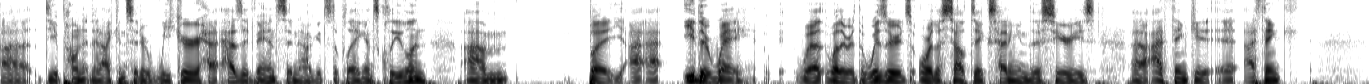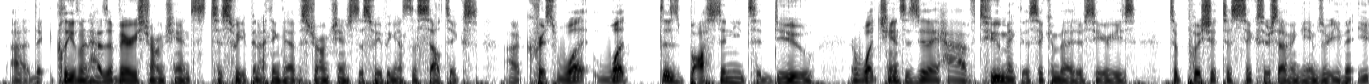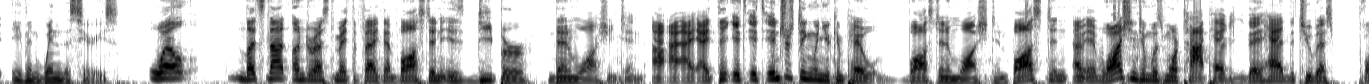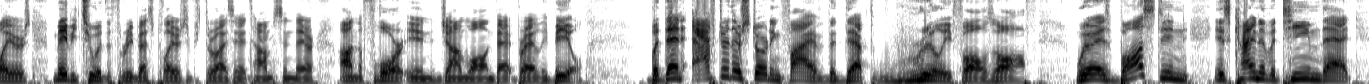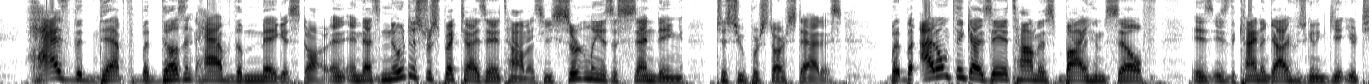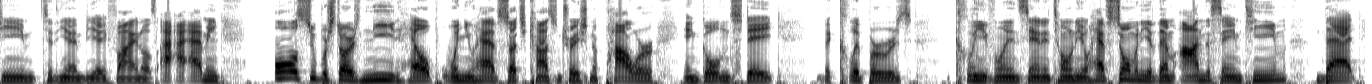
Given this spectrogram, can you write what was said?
uh, the opponent that I consider weaker ha- has advanced and now gets to play against Cleveland. Um, but I, I, either way, whether it's the Wizards or the Celtics heading into this series, uh, I think it, I think uh, Cleveland has a very strong chance to sweep, and I think they have a strong chance to sweep against the Celtics. Uh, Chris, what what does Boston need to do, or what chances do they have to make this a competitive series to push it to six or seven games, or even even win the series? Well, let's not underestimate the fact that Boston is deeper than Washington. I, I, I think it's it's interesting when you compare Boston and Washington. Boston, I mean, Washington was more top heavy. They had the two best players, maybe two of the three best players if you throw Isaiah Thomas in there on the floor in John Wall and Bradley Beal. But then after their starting five, the depth really falls off. Whereas Boston is kind of a team that has the depth but doesn't have the megastar. And, and that's no disrespect to Isaiah Thomas. He certainly is ascending to superstar status. But but I don't think Isaiah Thomas by himself is is the kind of guy who's going to get your team to the NBA Finals. I, I, I mean, all superstars need help when you have such concentration of power in Golden State, the Clippers, Cleveland, San Antonio have so many of them on the same team that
